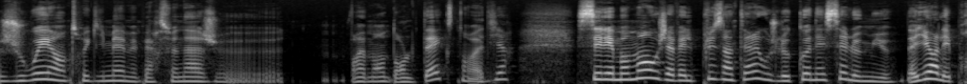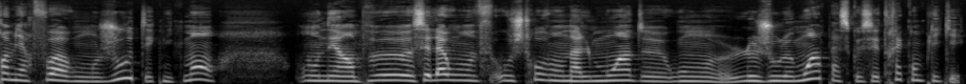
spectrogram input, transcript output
joué, entre guillemets, mes personnages. euh, Vraiment dans le texte, on va dire. C'est les moments où j'avais le plus d'intérêt, où je le connaissais le mieux. D'ailleurs, les premières fois où on joue, techniquement, on est un peu. C'est là où, on- où je trouve on a le moins de. où on le joue le moins parce que c'est très compliqué.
